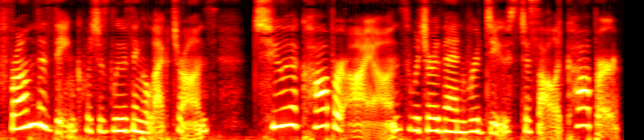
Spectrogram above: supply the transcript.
from the zinc, which is losing electrons, to the copper ions, which are then reduced to solid copper.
